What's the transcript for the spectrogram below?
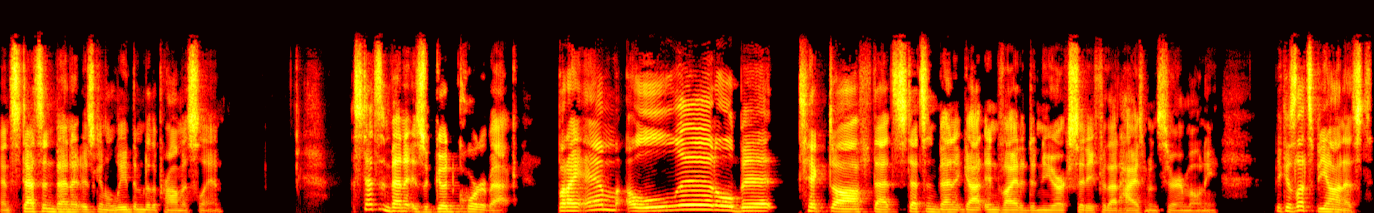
and Stetson Bennett is going to lead them to the promised land. Stetson Bennett is a good quarterback, but I am a little bit ticked off that Stetson Bennett got invited to New York City for that Heisman ceremony. Because let's be honest,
